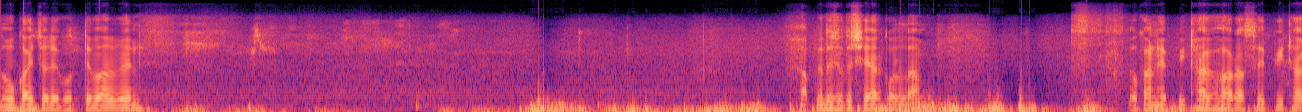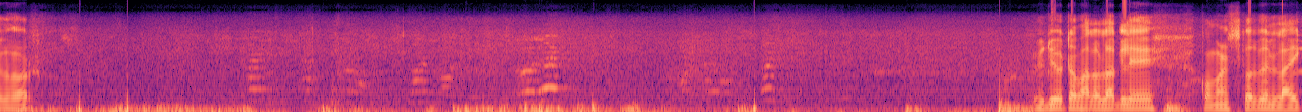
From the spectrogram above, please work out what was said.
নৌকায় চড়ে ঘুরতে পারবেন। আপনাদের সাথে শেয়ার করলাম। ওখানে পিঠা ঘর আছে পিঠা ভিডিওটা ভালো লাগলে কমেন্টস করবেন লাইক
